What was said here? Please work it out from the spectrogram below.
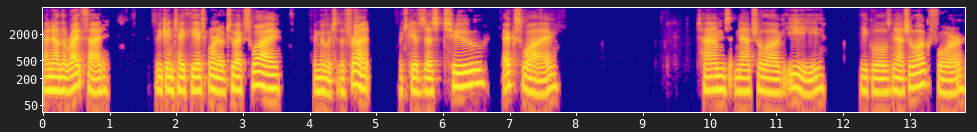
And on the right side, we can take the exponent of 2xy and move it to the front, which gives us 2xy times natural log e equals natural log 4.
